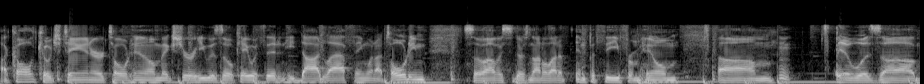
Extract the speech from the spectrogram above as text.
I called Coach Tanner, told him make sure he was okay with it, and he died laughing when I told him. So obviously, there's not a lot of empathy from him. Um, it was. Uh,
